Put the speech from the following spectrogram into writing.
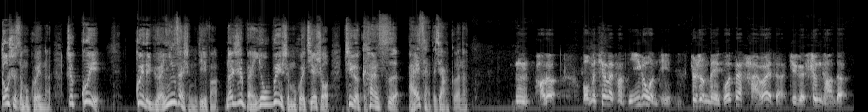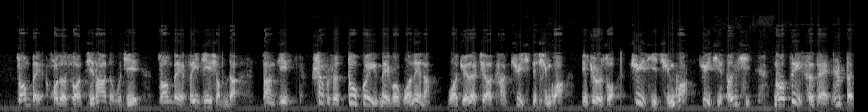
都是这么贵呢？这贵。贵的原因在什么地方？那日本又为什么会接受这个看似矮仔的价格呢？嗯，好的，我们先来看第一个问题，就是美国在海外的这个生产的装备，或者说其他的武器装备、飞机什么的，战机是不是都贵于美国国内呢？我觉得这要看具体的情况，也就是说具体情况具体分析。那么这次在日本，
